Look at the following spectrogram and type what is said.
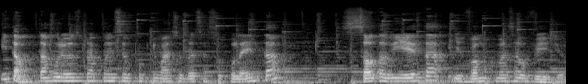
Então, tá curioso para conhecer um pouquinho mais sobre essa suculenta? Solta a vinheta e vamos começar o vídeo.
